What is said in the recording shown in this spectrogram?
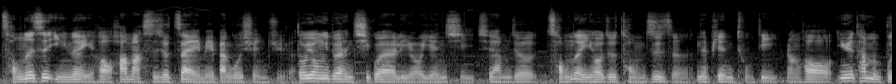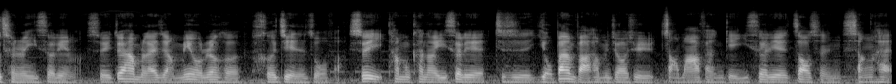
从那次赢。了以后，哈马斯就再也没办过选举了，都用一堆很奇怪的理由延期，所以他们就从那以后就统治着那片土地。然后，因为他们不承认以色列嘛，所以对他们来讲没有任何和解的做法。所以他们看到以色列就是有办法，他们就要去找麻烦，给以色列造成伤害、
